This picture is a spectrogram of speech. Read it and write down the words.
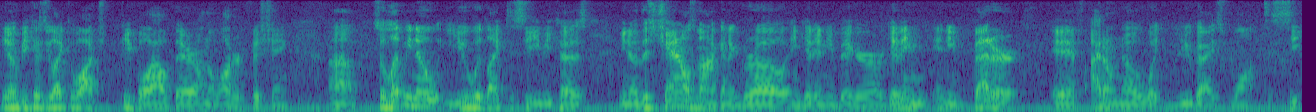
you know because you like to watch people out there on the water fishing. Um, so let me know what you would like to see because you know this channel is not going to grow and get any bigger or getting any better if I don't know what you guys want to see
